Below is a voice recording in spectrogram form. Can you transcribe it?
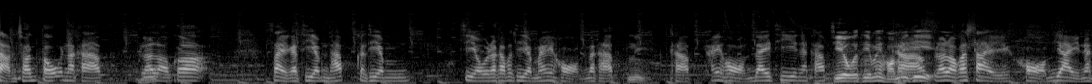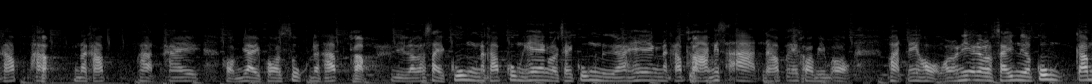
สามช้อนโต๊ะนะครับ แล้วเราก็ใส่กระเทียมทับกระเทียม เจียวนะครับกระเทียมให้หอมนะครับนี่ครับให้หอมได้ที่นะครับเจียวกระเทียมให้หอมได้ที่ ครับแล้วเราก็ใส่หอมใหญ่นะครับครัผับดนะครับผัดให้หอมใหญ่พอสุกนะครับครับนี่เราก็ใส่กุ้งนะครับ กุ้งแห้งเราใช้กุ้งเนื้อแห้งนะครับครับล้างให้สะอาดนะครับให้ความเค็มออกผัดในหอมแล้วนี่เราใช้เนื้อกุ้งกล้าม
